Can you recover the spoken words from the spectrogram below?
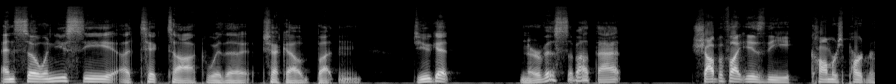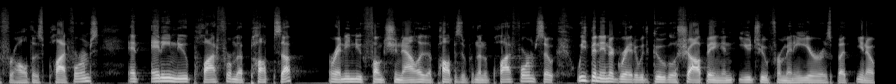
And so, when you see a TikTok with a checkout button, do you get nervous about that? Shopify is the commerce partner for all those platforms, and any new platform that pops up or any new functionality that pops up within a platform. So we've been integrated with Google Shopping and YouTube for many years, but you know,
